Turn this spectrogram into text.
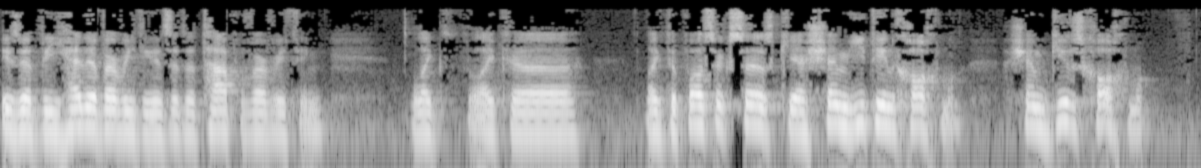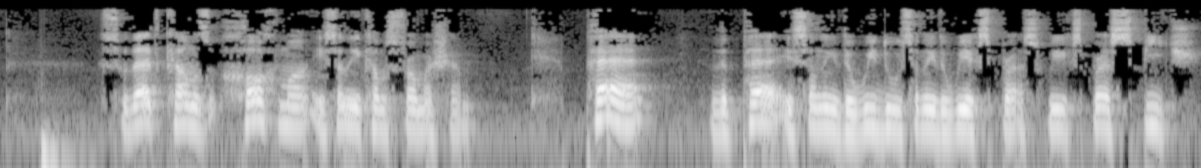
is at the head of everything. It's at the top of everything like like uh, like the pasuk says, "Ki Hashem yitin chokhma." Hashem gives chokhma. So that comes chokhma is something that comes from Hashem. Peh, the peh is something that we do, something that we express. We express speech.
